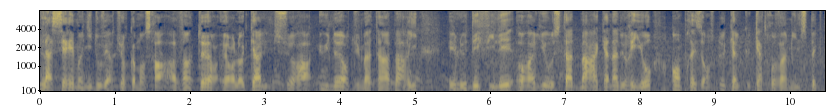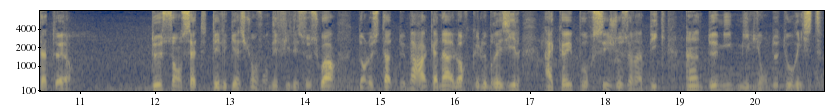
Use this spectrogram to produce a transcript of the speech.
La cérémonie d'ouverture commencera à 20h heure locale. Il sera 1h du matin à Paris et le défilé aura lieu au stade Maracana de Rio en présence de quelques 80 000 spectateurs. 207 délégations vont défiler ce soir dans le stade de Maracana alors que le Brésil accueille pour ces Jeux olympiques un demi-million de touristes.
